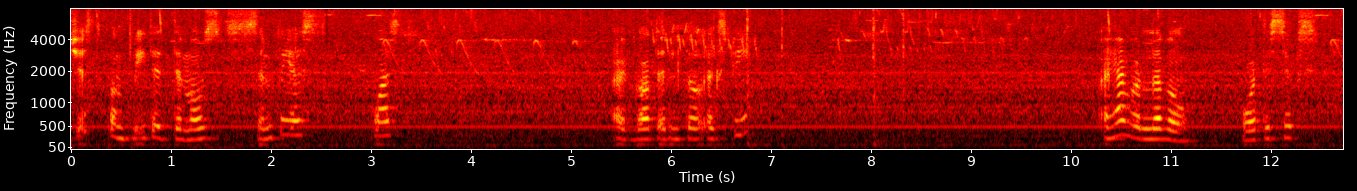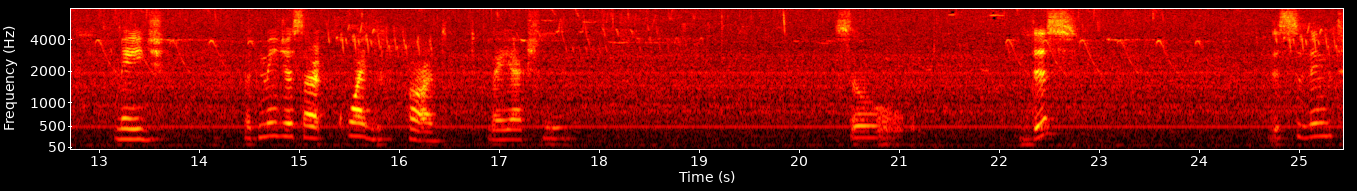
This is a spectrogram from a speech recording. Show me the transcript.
just completed the most simplest quest. I got a little XP. I have a level 46 mage, but mages are quite hard to play actually. So this this winged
